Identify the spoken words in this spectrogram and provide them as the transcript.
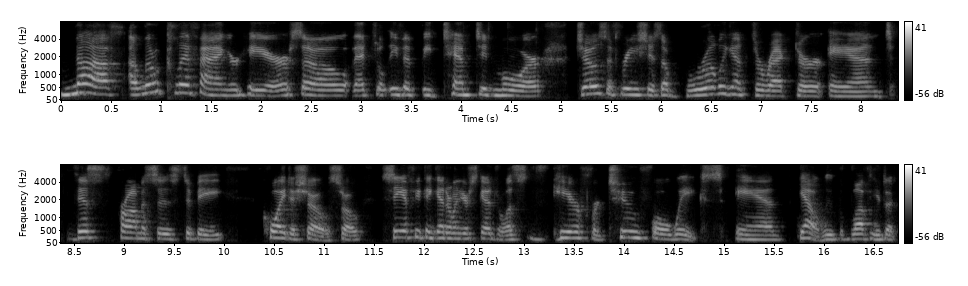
enough, a little cliffhanger here so that you'll even be tempted more. Joseph Ritsch is a brilliant director, and this promises to be quite a show. So see if you can get it on your schedule. It's here for two full weeks. And yeah, we would love you to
